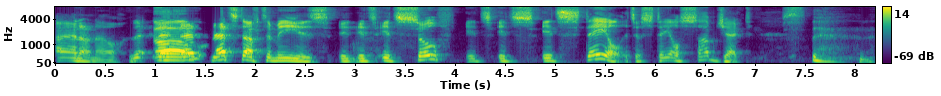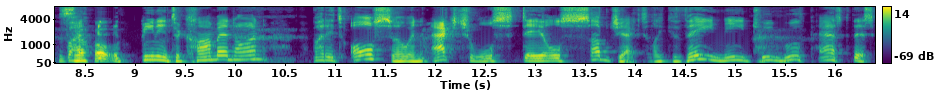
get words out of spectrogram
I don't know. That that, Uh, that, that stuff to me is it, it's it's so it's it's it's stale. It's a stale subject, but so it- meaning to comment on. But it's also an actual stale subject. Like they need to ah. move past this.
